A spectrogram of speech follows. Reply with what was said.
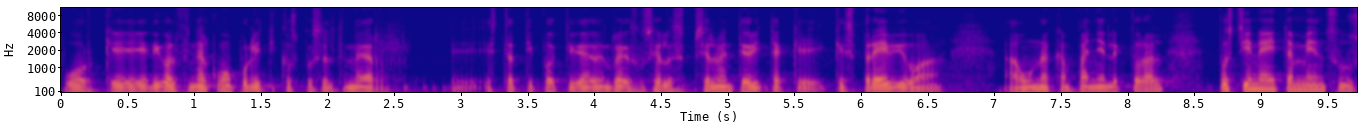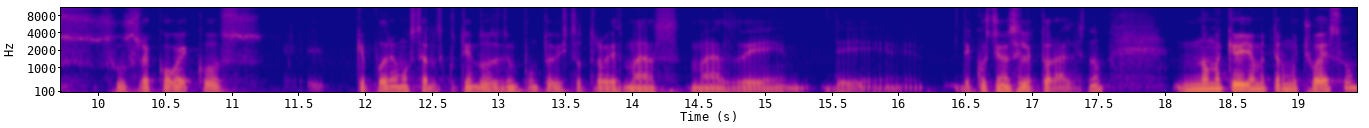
Porque digo, al final como políticos pues el tener eh, este tipo de actividad en redes sociales, especialmente ahorita que, es previo a, una campaña electoral, pues tiene ahí también sus, sus recovecos eh, que podremos estar discutiendo desde un punto de vista otra vez más, más de de cuestiones electorales, ¿no? No me quiero yo meter mucho a eso,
